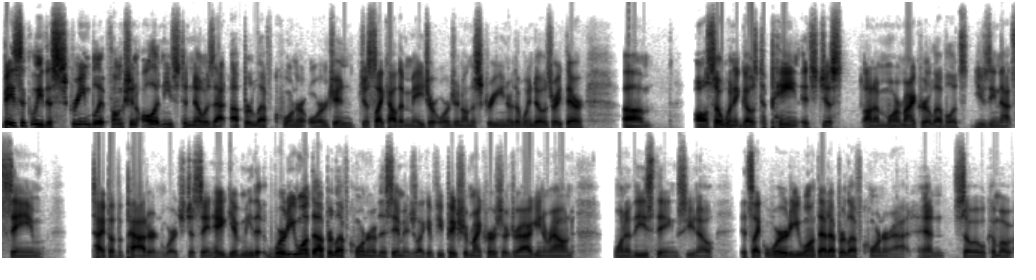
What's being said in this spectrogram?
basically, the screen blit function, all it needs to know is that upper left corner origin, just like how the major origin on the screen or the window is right there. Um, also, when it goes to paint, it's just on a more micro level, it's using that same type of a pattern where it's just saying, hey, give me the, where do you want the upper left corner of this image? Like if you pictured my cursor dragging around one of these things, you know, it's like where do you want that upper left corner at? And so it will come over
